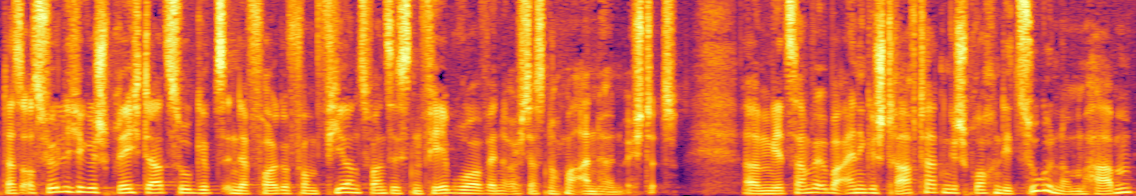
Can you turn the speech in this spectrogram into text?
Das ausführliche Gespräch dazu gibt's in der Folge vom 24. Februar, wenn ihr euch das nochmal anhören möchtet. Ähm, jetzt haben wir über einige Straftaten gesprochen, die zugenommen haben.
